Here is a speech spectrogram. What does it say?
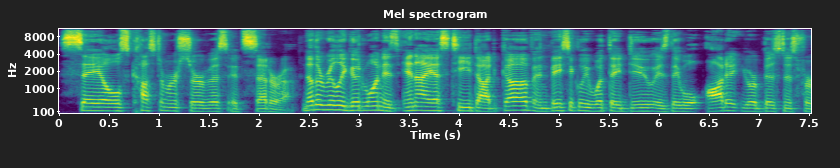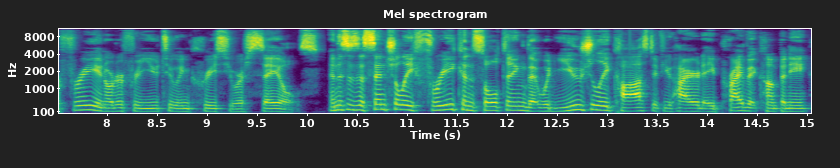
sales, customer service, etc. Another really good one is NIST.gov and basically what they do is they will audit your business for free in order for you to increase your sales. And this is essentially free consulting that would usually cost if you hired a private company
